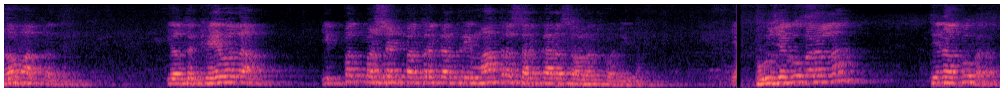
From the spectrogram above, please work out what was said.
ನೋವಾಗ್ತದೆ. ಇವತ್ತು ಕೇವಲ ಇಪ್ಪತ್ತು ಪರ್ಸೆಂಟ್ ಪತ್ರಕರ್ತರಿಗೆ ಮಾತ್ರ ಸರ್ಕಾರ ಸವಲತ್ತು ಕೊಟ್ಟಿದೆ. ಪೂಜೆಗೂ ಬರಲ್ಲ ತಿನ್ನಕ್ಕೂ ಬರಲ್ಲ.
